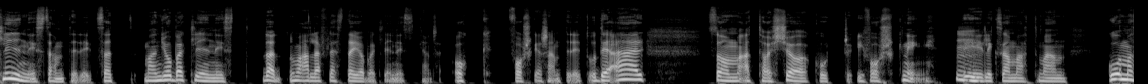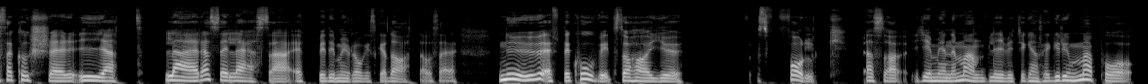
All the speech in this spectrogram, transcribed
kliniskt samtidigt. Så att man jobbar kliniskt, de allra flesta jobbar kliniskt kanske, och forskar samtidigt. Och det är som att ta körkort i forskning. Mm. Det är mm. liksom att man går massa kurser i att lära sig läsa epidemiologiska data. och så här. Nu efter covid så har ju folk, alltså gemene man, blivit ju ganska grymma på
